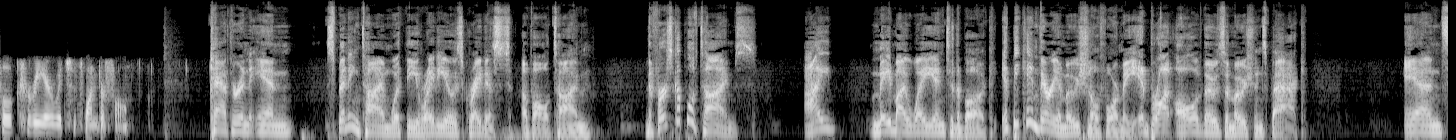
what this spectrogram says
full career, which is wonderful. Kathryn, in spending time with the radio's greatest of all time, the first couple of times I made my way into the book, it became very emotional for me. It brought all of those emotions back. And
